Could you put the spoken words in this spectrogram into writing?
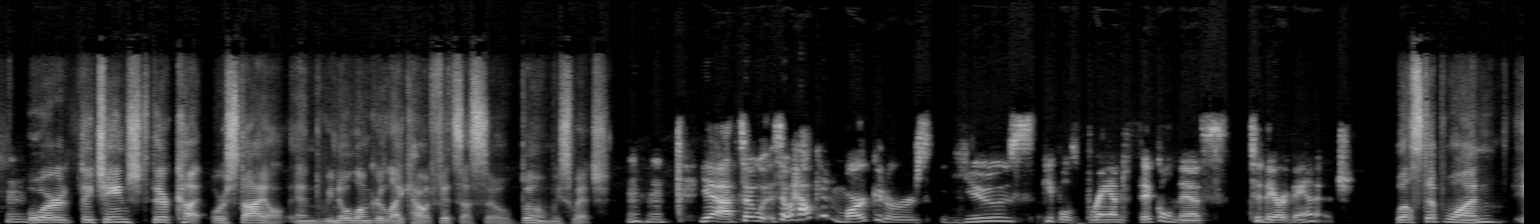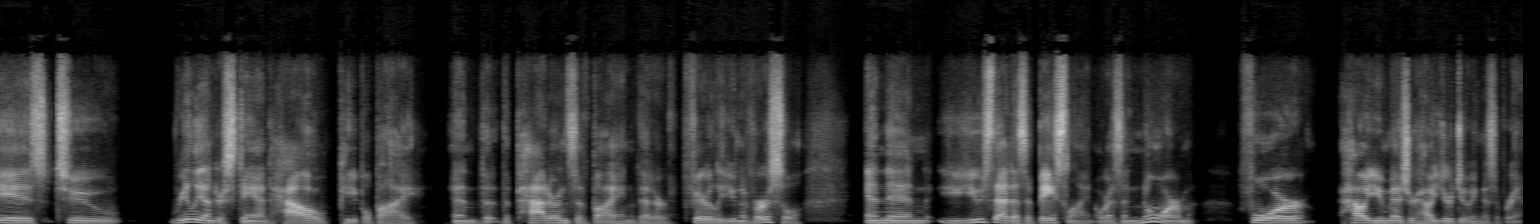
Mm. Or they changed their cut or style and we no longer like how it fits us. So boom, we switch. Mm-hmm. Yeah. So, so how can marketers use people's brand fickleness to their advantage? Well, step one is to really understand how people buy and the, the patterns of buying that are fairly universal. And then you use that as a baseline or as a norm for how you measure how you're doing as a brand.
